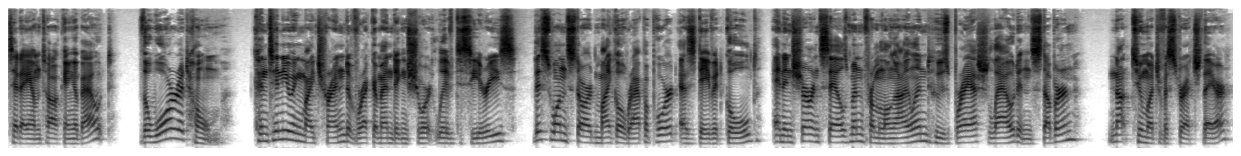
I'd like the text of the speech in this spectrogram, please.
Today I'm talking about The War at Home. Continuing my trend of recommending short lived series, this one starred Michael Rapaport as David Gold, an insurance salesman from Long Island who's brash, loud, and stubborn. Not too much of a stretch there.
